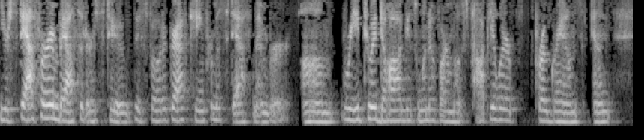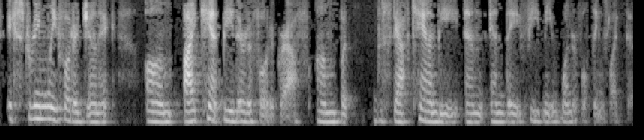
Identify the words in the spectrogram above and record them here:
Your staff are ambassadors too. This photograph came from a staff member. Um, Read to a Dog is one of our most popular programs and extremely photogenic. Um, I can't be there to photograph, um, but the staff can be, and, and they feed me wonderful things like this.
